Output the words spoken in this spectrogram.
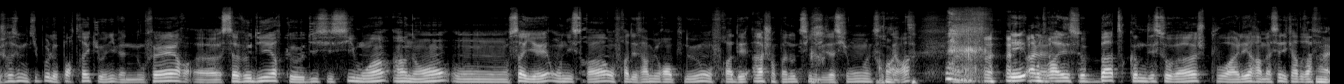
je résume un petit peu le portrait que Oni vient de nous faire, euh, ça veut dire que d'ici 6 mois, 1 an, on, ça y est, on y sera, on fera des armures en pneus, on fera des haches en panneaux de signalisation, etc. Et on devra aller se battre comme des sauvages pour aller ramasser des cartes graphiques. Ouais.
